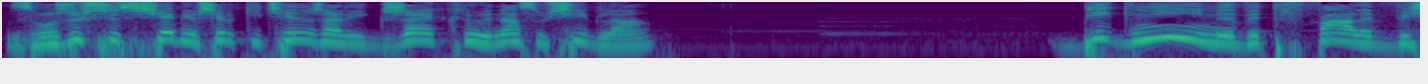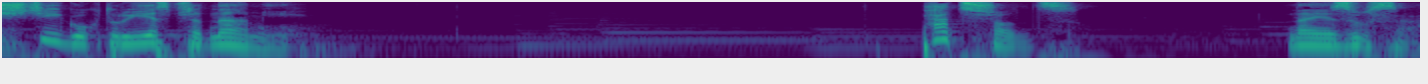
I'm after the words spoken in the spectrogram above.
złożywszy z siebie wszelki ciężar i grzech, który nas usidla, biegnijmy wytrwale w wyścigu, który jest przed nami. Patrząc na Jezusa,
